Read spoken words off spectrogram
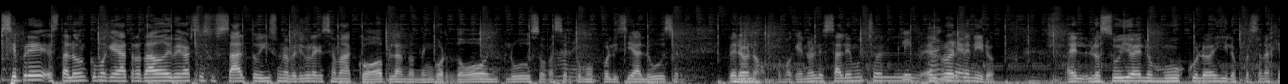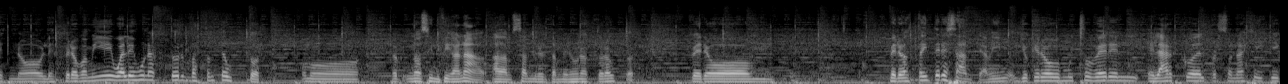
siempre Stallone como que ha tratado de pegarse sus saltos. Hizo una película que se llama Copland, donde engordó incluso para Ah, ser bueno. como un policía loser. Pero Mm. no, como que no le sale mucho el, el. Robert De Niro. El- lo suyo es los músculos y los personajes nobles. Pero para mí igual es un actor bastante autor. Como no, significa nada. Adam Sandler también es un actor autor. Pero pero está interesante. A mí yo quiero mucho ver el, el arco del personaje y qué,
